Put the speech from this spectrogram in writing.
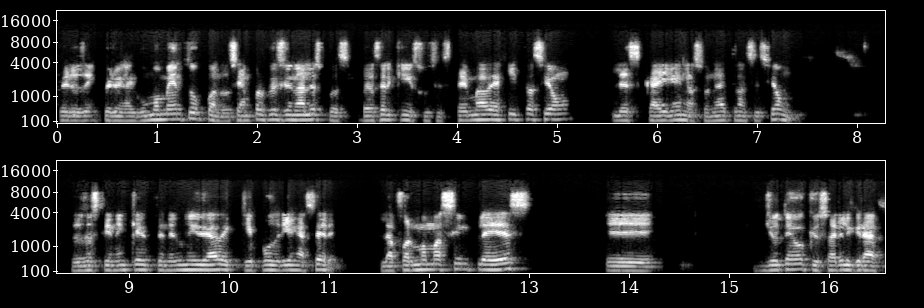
pero, pero en algún momento, cuando sean profesionales, pues puede ser que su sistema de agitación les caiga en la zona de transición. Entonces tienen que tener una idea de qué podrían hacer. La forma más simple es, eh, yo tengo que usar el grafo,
